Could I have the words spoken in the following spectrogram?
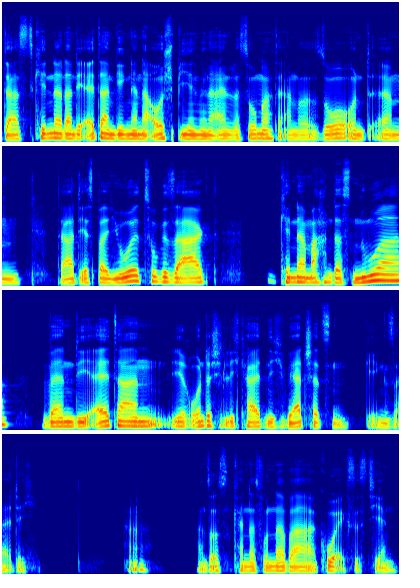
dass Kinder dann die Eltern gegeneinander ausspielen, wenn der eine das so macht, der andere so. Und ähm, da hat Jesper Juhl zugesagt, Kinder machen das nur, wenn die Eltern ihre Unterschiedlichkeit nicht wertschätzen gegenseitig. Ja. Ansonsten kann das wunderbar koexistieren.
